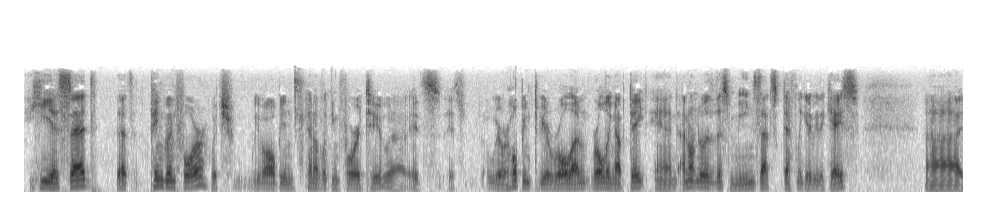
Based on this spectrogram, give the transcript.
he has said that Penguin 4, which we've all been kind of looking forward to, uh, it's it's we were hoping to be a roll out, rolling update, and I don't know whether this means that's definitely going to be the case. Uh,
